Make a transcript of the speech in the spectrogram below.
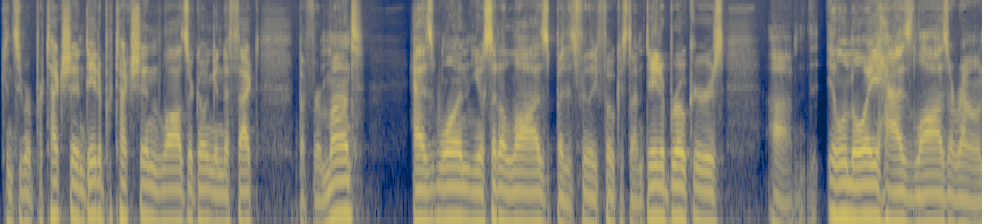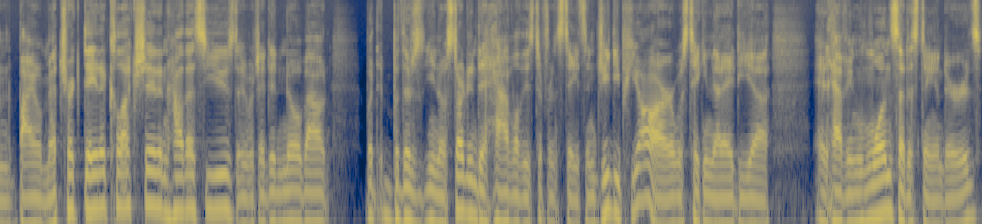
consumer protection, data protection laws are going into effect. But Vermont has one, you know, set of laws, but it's really focused on data brokers. Um, Illinois has laws around biometric data collection and how that's used, which I didn't know about. But but there's you know starting to have all these different states, and GDPR was taking that idea and having one set of standards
